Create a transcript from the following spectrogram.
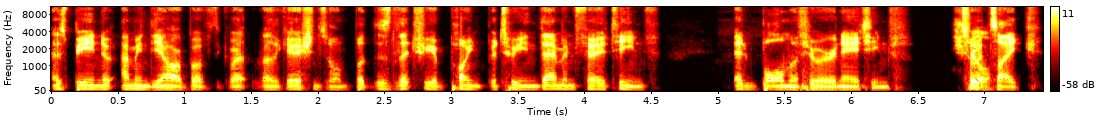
as being, I mean, they are above the relegation zone, but there's literally a point between them and 13th, and Bournemouth who are in 18th. Sure. So it's like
